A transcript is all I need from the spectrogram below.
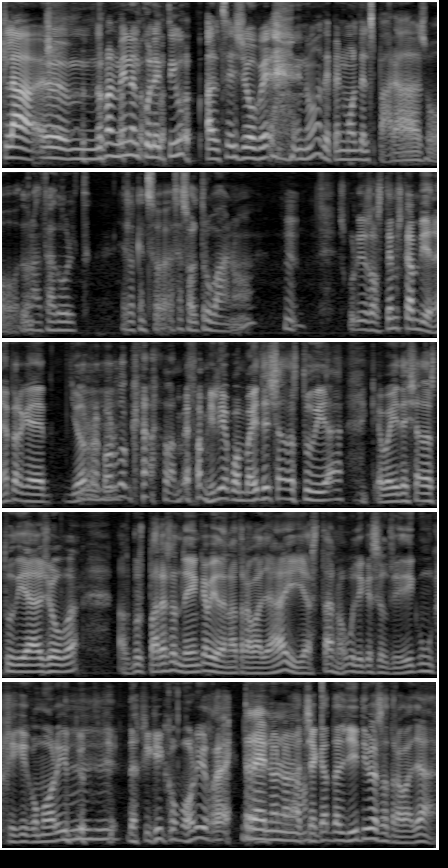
Clar, eh, normalment el col·lectiu, al ser jove, no? depèn molt dels pares o d'un altre adult. És el que se sol trobar, no? Mm. És curiós, els temps canvien, eh? Perquè jo Mhm. recordo que la meva família, quan vaig deixar d'estudiar, que vaig deixar d'estudiar jove, els meus pares em deien que havia d'anar a treballar i ja està, no? Vull dir que si els dic un hikikomori, Mhm. de hikikomori, res. Res, no, no, no. Aixeca't del llit i vas a treballar.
